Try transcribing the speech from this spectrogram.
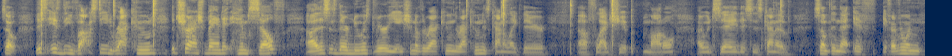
So this is the Vosteed Raccoon, the trash bandit himself. Uh, this is their newest variation of the Raccoon. The Raccoon is kind of like their uh, flagship model. I would say this is kind of something that if if everyone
